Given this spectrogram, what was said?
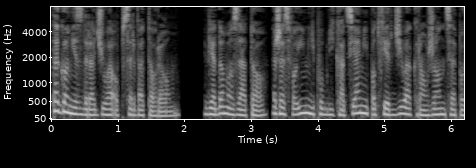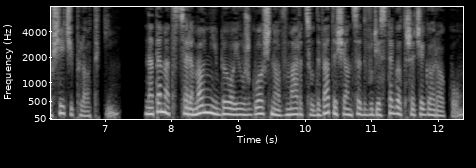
Tego nie zdradziła obserwatorom. Wiadomo za to, że swoimi publikacjami potwierdziła krążące po sieci plotki. Na temat ceremonii było już głośno w marcu 2023 roku.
